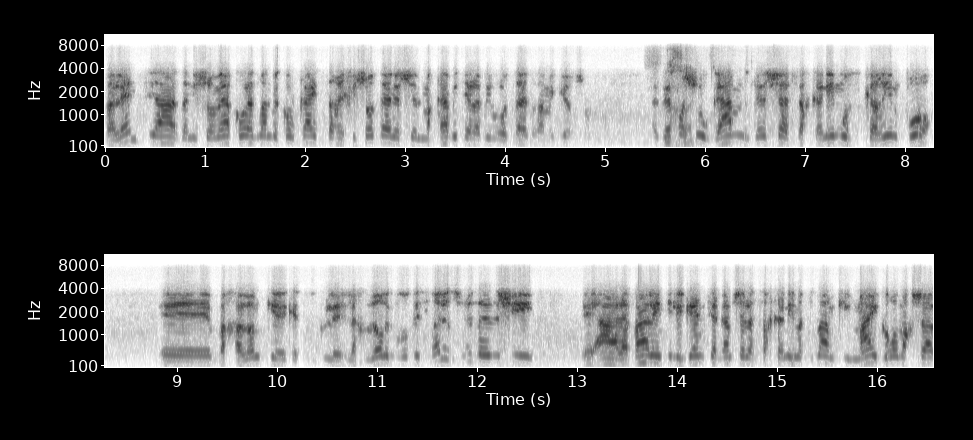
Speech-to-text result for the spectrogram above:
וולנסיה, אז אני שומע כל הזמן בכל קיץ את הרכישות האלה של מכבי תל אביב רוצה את רמי גרשון. אז נכון. איפשהו גם זה שהשחקנים מוזכרים פה אה, בחלום לחזור לקבוצות ישראליות, אני חושב שזה איזושהי אה, העלבה לאינטליגנציה גם של השחקנים עצמם, כי מה יגרום עכשיו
